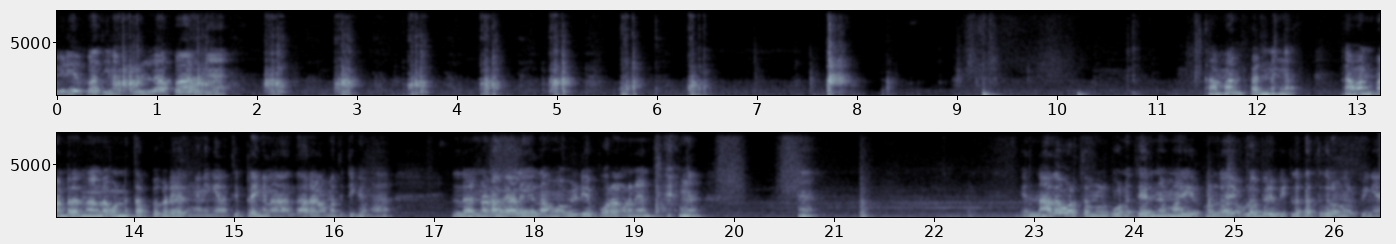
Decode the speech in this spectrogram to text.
வீடியோ பார்த்தீங்கன்னா ஃபுல்லாக பாருங்கள் கமெண்ட் பண்ணுங்க. கமெண்ட் பண்ணுறதுனால ஒன்றும் தப்பு கிடையாதுங்க. நீங்கள் திட்டுறீங்களா? தாராளமாக திட்டிக்கோங்க. இல்லை என்னடா வேலை இல்லாமல் வீடியோ போகிறாங்கன்னு நினச்சிக்கோங்க. என்னால் ஒருத்தவங்களுக்கு ஒன்று தெரிஞ்ச மாதிரி இருக்கும்ல. எவ்வளோ பேர் வீட்டில் கற்றுக்குறவங்க இருப்பீங்க.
